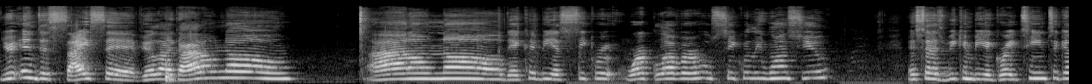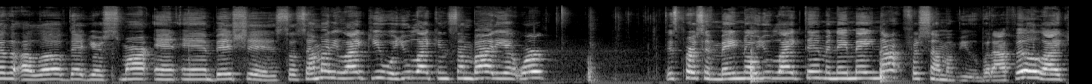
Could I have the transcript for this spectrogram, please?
You're indecisive. You're like, I don't know. I don't know. There could be a secret work lover who secretly wants you. It says we can be a great team together. I love that you're smart and ambitious. So somebody like you or you liking somebody at work this person may know you like them and they may not for some of you. But I feel like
